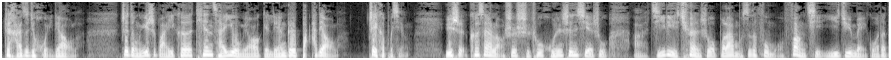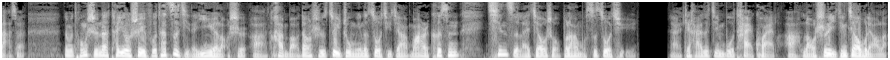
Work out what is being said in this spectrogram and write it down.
这孩子就毁掉了。这等于是把一棵天才幼苗给连根拔掉了，这可不行。于是科塞尔老师使出浑身解数，啊，极力劝说布拉姆斯的父母放弃移居美国的打算。那么同时呢，他又说服他自己的音乐老师，啊，汉堡当时最著名的作曲家马尔科森，亲自来教授布拉姆斯作曲。哎，这孩子进步太快了啊！老师已经教不了了，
